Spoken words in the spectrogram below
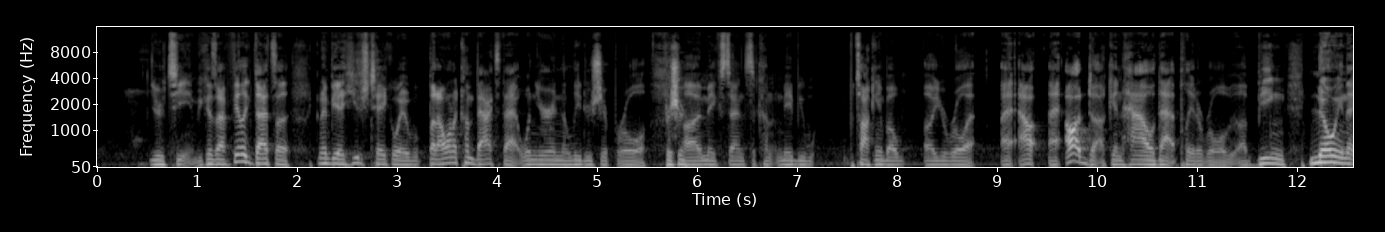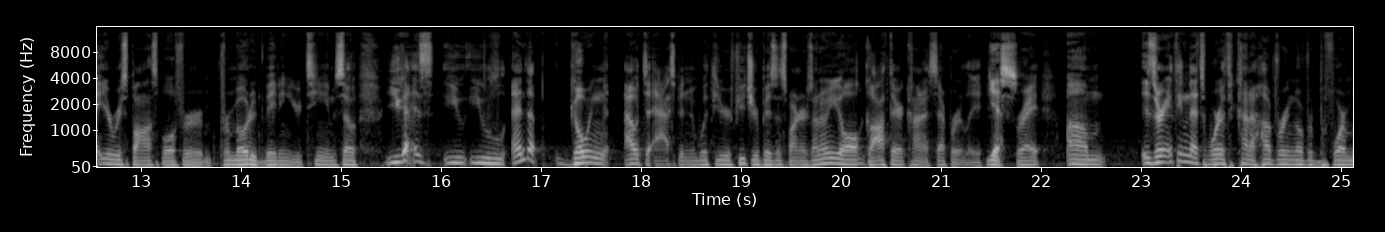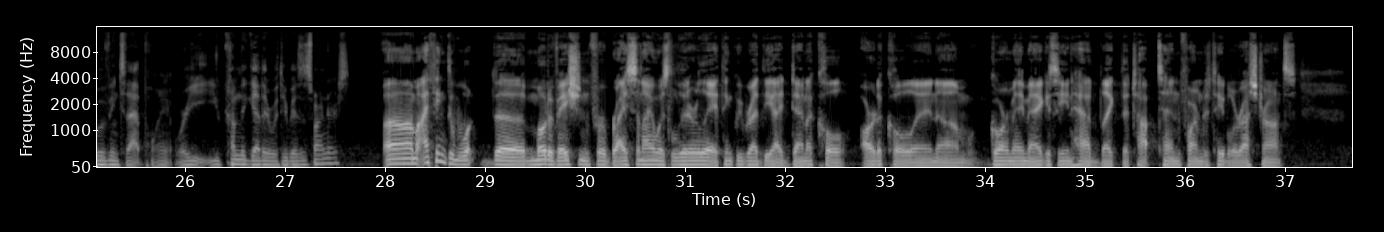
your team because I feel like that's a going to be a huge takeaway. But I want to come back to that when you're in the leadership role. For sure. uh, it makes sense to kind of maybe talking about uh, your role at, at, at Odd Duck and how that played a role, uh, being knowing that you're responsible for for motivating your team. So you guys, you you end up going out to Aspen with your future business partners. I know you all got there kind of separately. Yes. right. Um, is there anything that's worth kind of hovering over before moving to that point where you, you come together with your business partners? Um, I think the the motivation for Bryce and I was literally I think we read the identical article in um, Gourmet magazine had like the top ten farm to table restaurants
